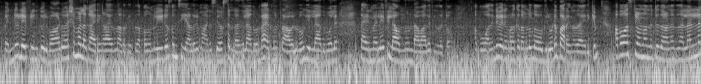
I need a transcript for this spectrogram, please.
അപ്പോൾ എന്റെ ഒരു ലൈഫിൽ എനിക്ക് ഒരുപാട് വിഷമമുള്ള കാര്യങ്ങളായിരുന്നു നടന്നിരുന്നത്. അപ്പോൾ അതുകൊണ്ട് വീഡിയോസ് ഒന്നും ഒരു മാനസികാവസ്ഥ ഉണ്ടായിരുന്നില്ല. അതുകൊണ്ടായിരുന്നു ട്രാവൽ ബോഗ് ഇല്ല. അതുപോലെ ഡൈൻ മൈ ലൈഫ് ഇല്ല. ഒന്നും ഉണ്ടാവാതിരുന്നത് കേട്ടോ അപ്പോൾ അതിന്റെ വിവരങ്ങളൊക്കെ നമ്മൾ വ്ലോഗിലൂടെ പറയുന്നതായിരിക്കും. അപ്പോൾ ഫസ്റ്റ് ഓൺ വന്നിട്ട് ഇതാണ്. ഇത് നല്ല നല്ല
